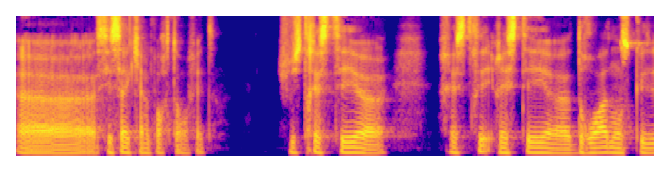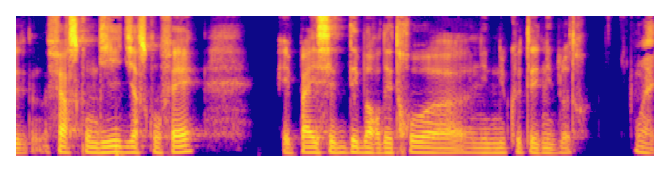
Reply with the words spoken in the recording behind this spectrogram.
c'est ça qui est important en fait. Juste rester rester, rester euh, droit dans ce que faire ce qu'on dit, dire ce qu'on fait et pas essayer de déborder trop euh, ni du côté ni de l'autre. Ouais.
